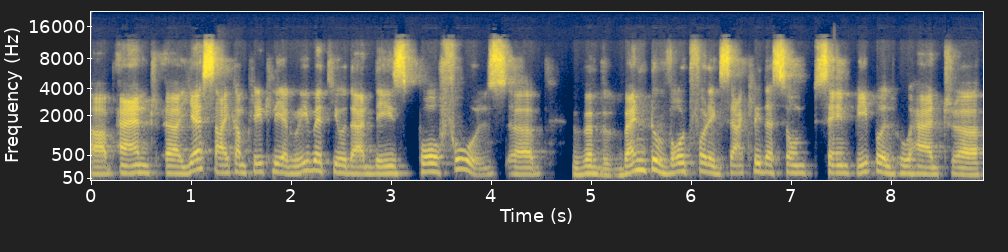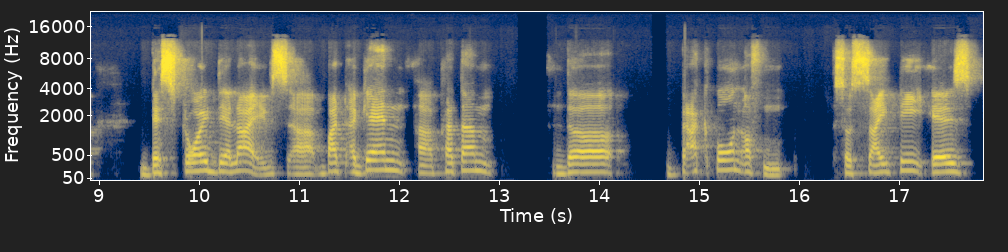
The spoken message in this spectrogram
Uh, and uh, yes, I completely agree with you that these poor fools uh, went to vote for exactly the same people who had uh, destroyed their lives. But again, Pratham, the backbone of society is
